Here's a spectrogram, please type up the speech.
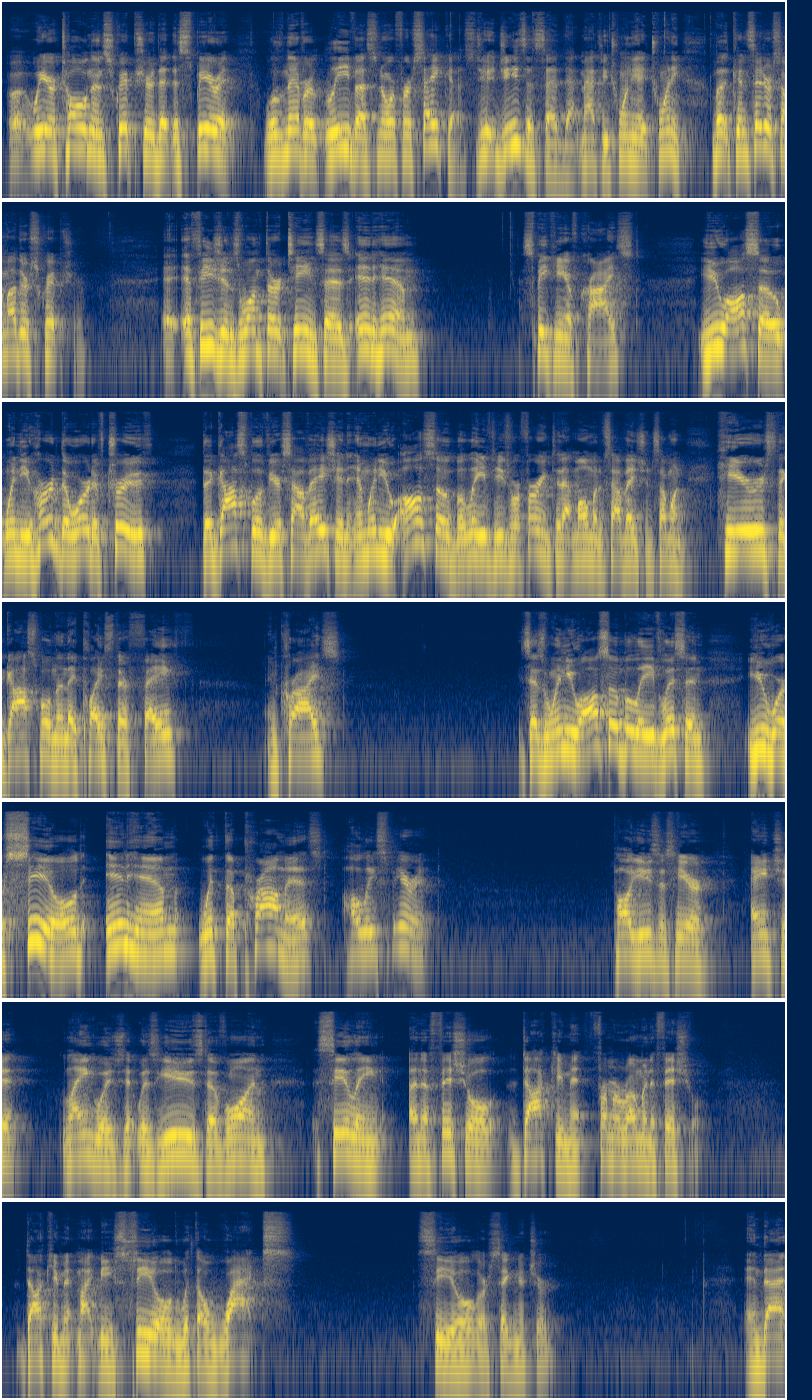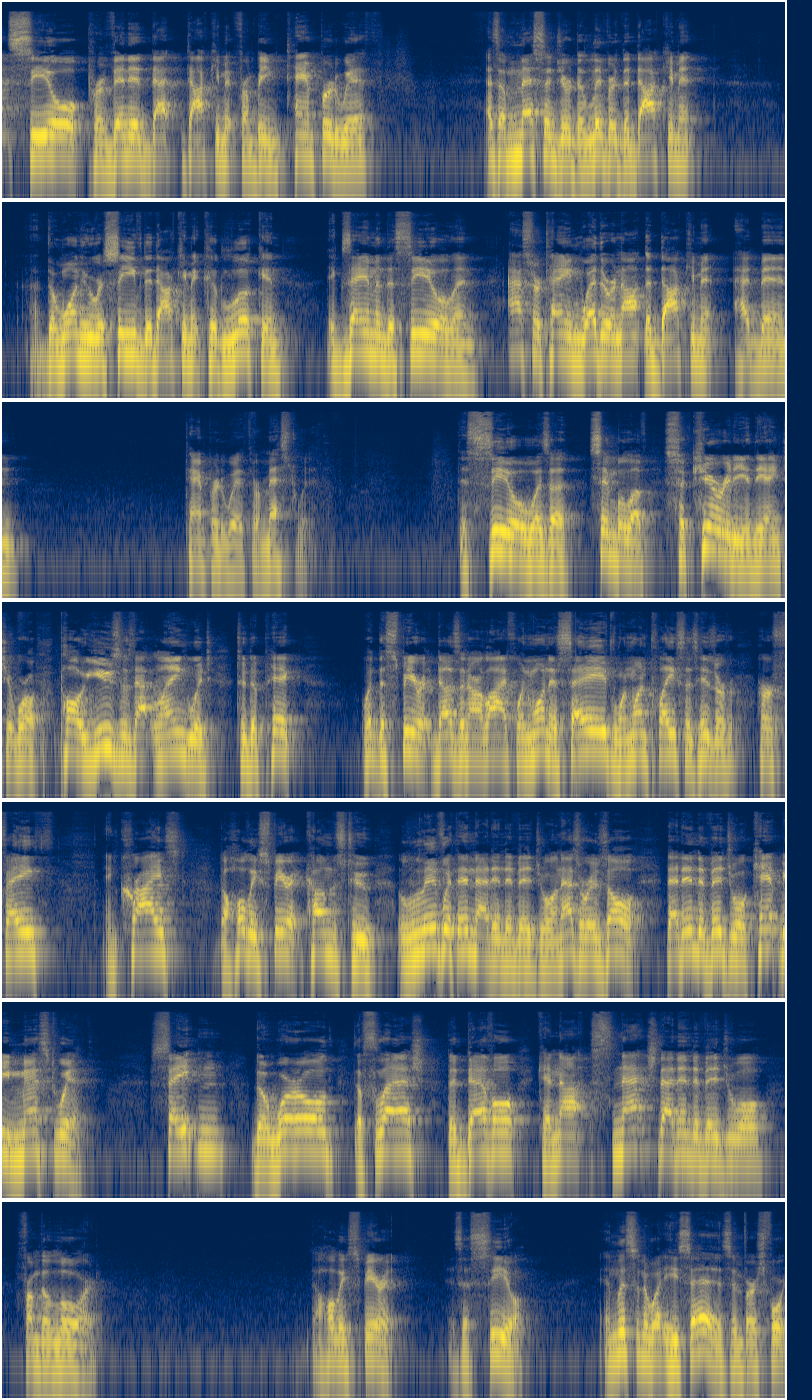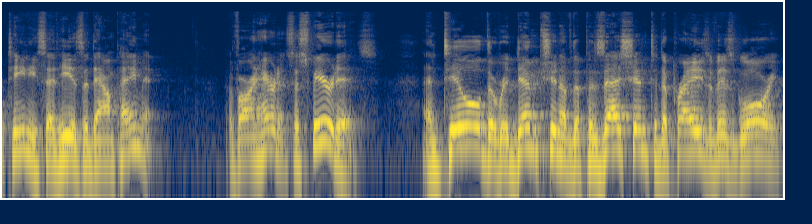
Uh, we are told in Scripture that the Spirit will never leave us nor forsake us. J- Jesus said that, Matthew 28 20. But consider some other scripture. Ephesians 1:13 says, "In him, speaking of Christ, you also, when you heard the word of truth, the gospel of your salvation, and when you also believed, he's referring to that moment of salvation. Someone hears the gospel and then they place their faith in Christ. He says, when you also believe, listen, you were sealed in him with the promised Holy Spirit. Paul uses here ancient language that was used of one sealing an official document from a Roman official. Document might be sealed with a wax seal or signature. And that seal prevented that document from being tampered with. As a messenger delivered the document, the one who received the document could look and examine the seal and ascertain whether or not the document had been tampered with or messed with. The seal was a symbol of security in the ancient world. Paul uses that language to depict what the Spirit does in our life. When one is saved, when one places his or her faith in Christ, the Holy Spirit comes to live within that individual. And as a result, that individual can't be messed with. Satan, the world, the flesh, the devil cannot snatch that individual from the Lord. The Holy Spirit is a seal. And listen to what he says in verse 14. He said, He is a down payment of our inheritance. The Spirit is until the redemption of the possession to the praise of His glory.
